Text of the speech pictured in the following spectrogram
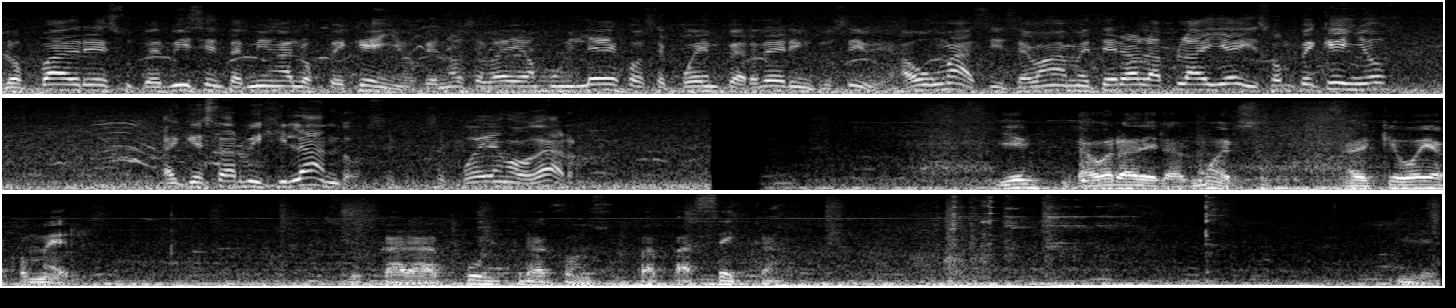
los padres supervisen también a los pequeños, que no se vayan muy lejos, se pueden perder inclusive. Aún más, si se van a meter a la playa y son pequeños, hay que estar vigilando, se, pueden ahogar. Bien, la hora del almuerzo. A ver qué voy a comer. Su carapulcra con su papa seca. Mire su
